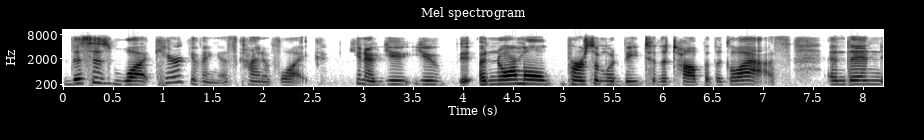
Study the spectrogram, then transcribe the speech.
this is what caregiving is kind of like you know you you a normal person would be to the top of the glass. And then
